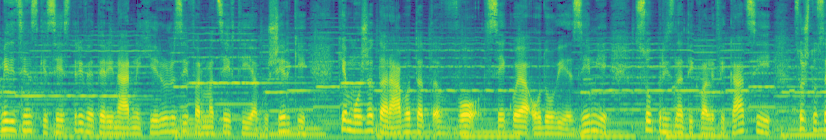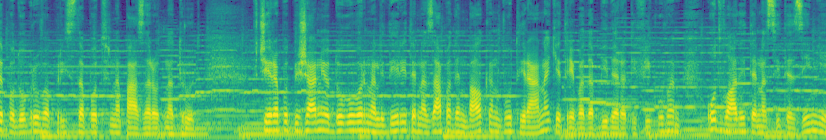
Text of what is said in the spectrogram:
медицински сестри, ветеринарни хирурзи, фармацевти и акушерки ќе можат да работат во секоја од овие земји со признати квалификации, со што се подобрува пристапот на пазарот на труд. Вчера подпишаниот договор на лидерите на Западен Балкан во Тирана ќе треба да биде ратификуван од владите на сите земји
